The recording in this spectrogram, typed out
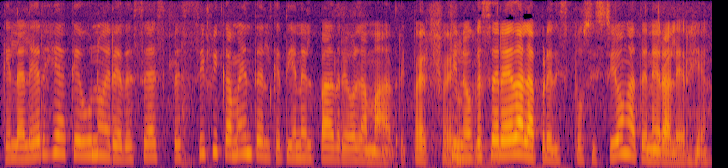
que la alergia que uno herede sea específicamente el que tiene el padre o la madre. Perfecto. Sino que se hereda la predisposición a tener alergia.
